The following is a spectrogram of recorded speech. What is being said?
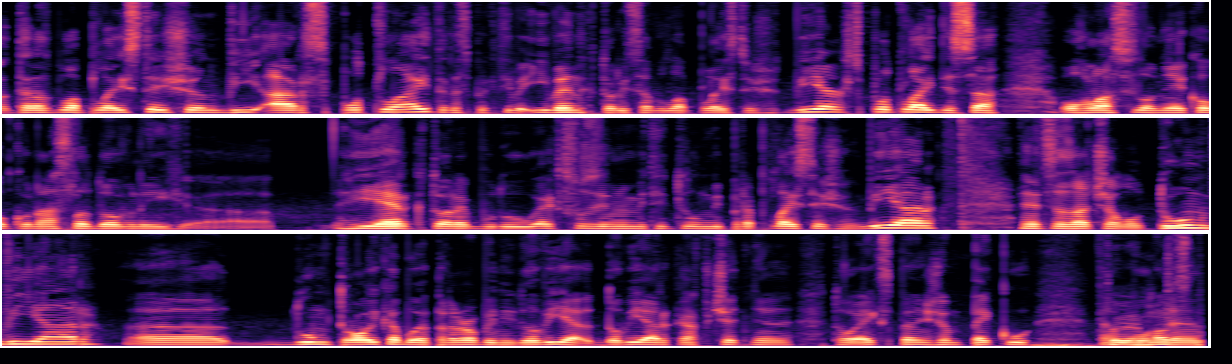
a teraz bola PlayStation VR Spotlight, respektíve event, ktorý sa volá PlayStation VR Spotlight, kde sa ohlasilo niekoľko následovných a, hier, ktoré budú exkluzívnymi titulmi pre PlayStation VR. Hneď sa začalo Doom VR, a Doom 3 bude prerobený do, VR, do VR včetne toho expansion packu. Tam To bol ten,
